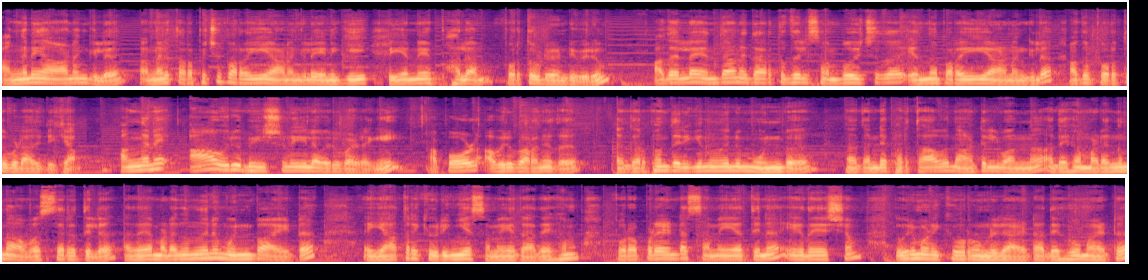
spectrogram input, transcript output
അങ്ങനെയാണെങ്കിൽ അങ്ങനെ തറപ്പിച്ച് പറയുകയാണെങ്കിൽ എനിക്ക് ഡി എൻ എ ഫലം പുറത്തുവിടേണ്ടി വരും. അതല്ല എന്താണ് യഥാർത്ഥത്തിൽ സംഭവിച്ചത് എന്ന് പറയുകയാണെങ്കിൽ അത് പുറത്തു വിടാതിരിക്കാം അങ്ങനെ ആ ഒരു ഭീഷണിയിൽ അവർ വഴങ്ങി. അപ്പോൾ അവർ പറഞ്ഞത് ഗർഭം ധരിക്കുന്നതിന് മുൻപ് തന്റെ ഭർത്താവ് നാട്ടിൽ വന്ന് അദ്ദേഹം മടങ്ങുന്ന അവസരത്തിൽ അദ്ദേഹം മടങ്ങുന്നതിന് മുൻപായിട്ട് യാത്രയ്ക്ക് ഒരുങ്ങിയ സമയത്ത് അദ്ദേഹം പുറപ്പെടേണ്ട സമയത്തിന് ഏകദേശം ഒരു മണിക്കൂറിനുള്ളിലായിട്ട് അദ്ദേഹവുമായിട്ട്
